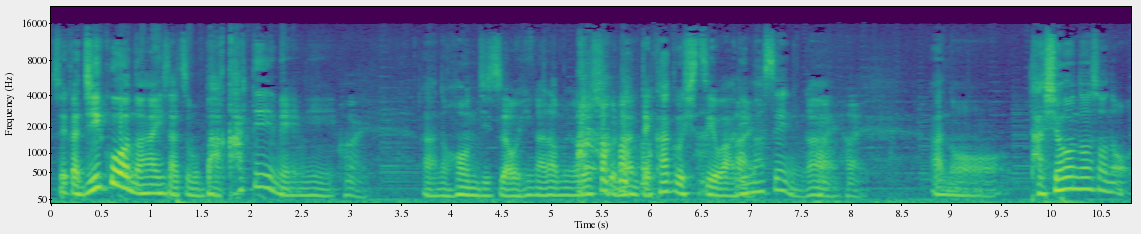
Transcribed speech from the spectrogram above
それから事項の挨拶もバカ丁寧にはい「あの本日はお日柄もよろしく」なんて書く必要はありませんが、はい。はい。あの多少のその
